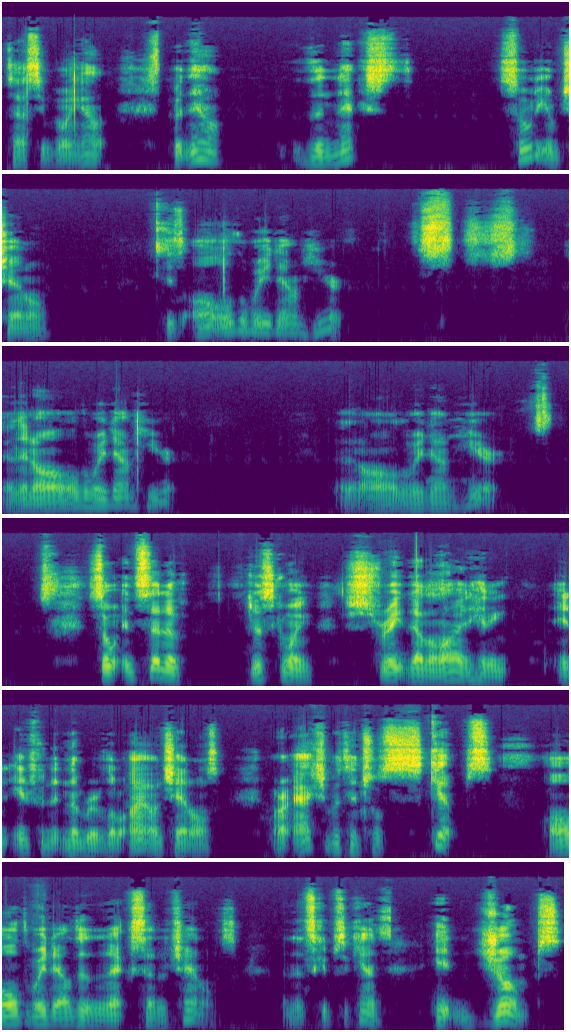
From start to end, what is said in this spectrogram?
potassium going out. But now the next sodium channel is all the way down here. And then all the way down here. And then all the way down here. So instead of just going straight down the line, hitting an infinite number of little ion channels, our action potential skips all the way down to the next set of channels. And then skips again. It jumps.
